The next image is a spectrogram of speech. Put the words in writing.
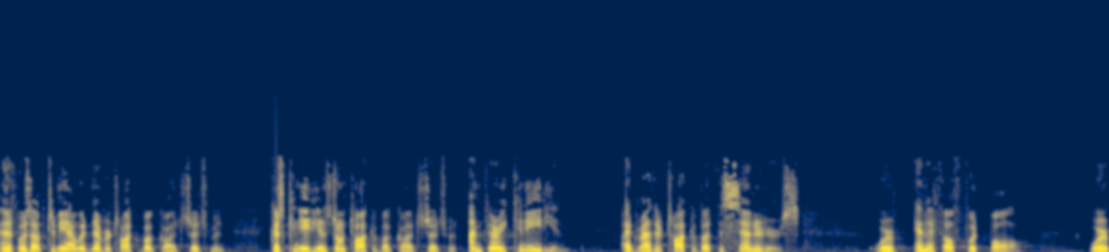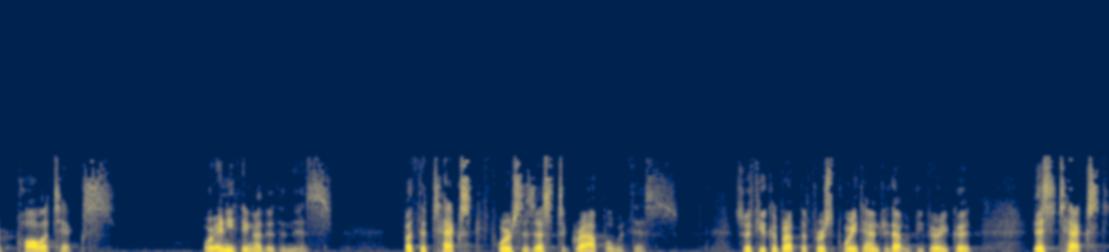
And if it was up to me, I would never talk about God's judgment. Because Canadians don't talk about God's judgment. I'm very Canadian. I'd rather talk about the senators, or NFL football, or politics, or anything other than this. But the text forces us to grapple with this. So if you could put up the first point, Andrew, that would be very good. This text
